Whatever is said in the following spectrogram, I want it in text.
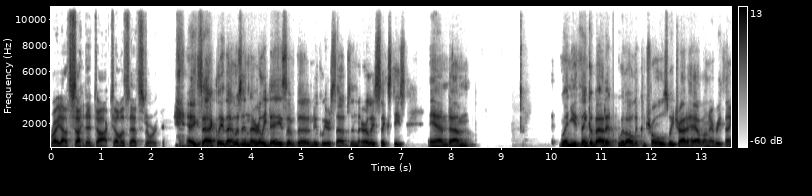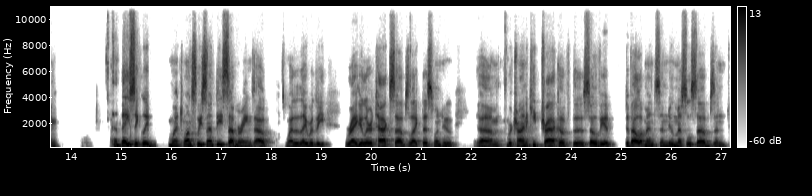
right outside a dock. Tell us that story exactly. That was in the early days of the nuclear subs in the early 60s. And um, when you think about it, with all the controls we try to have on everything, basically, once we sent these submarines out, whether they were the regular attack subs like this one, who um, were trying to keep track of the Soviet developments and new missile subs and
